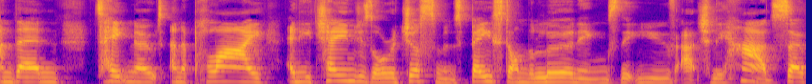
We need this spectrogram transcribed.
and then take note and apply any changes or adjustments based on the learnings that you've actually had. So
